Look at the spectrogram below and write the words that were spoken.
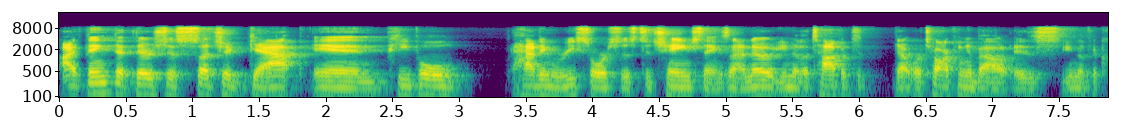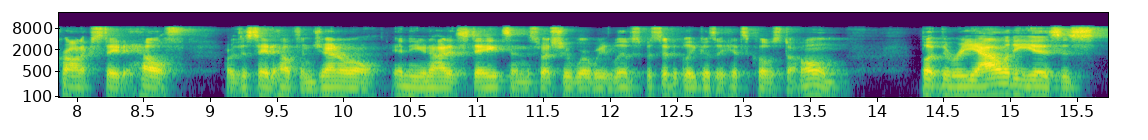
i think that there's just such a gap in people having resources to change things i know you know the topic that we're talking about is you know the chronic state of health or the state of health in general in the united states and especially where we live specifically because it hits close to home but the reality is is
